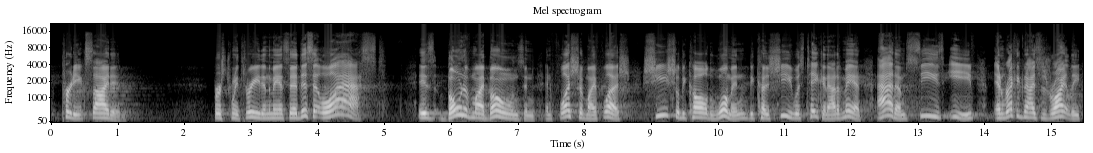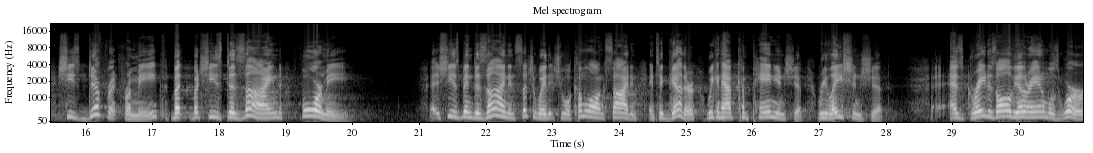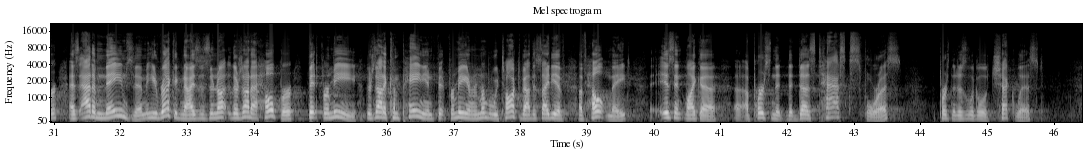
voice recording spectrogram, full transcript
pretty excited. Verse 23 Then the man said, This at last is bone of my bones and, and flesh of my flesh. She shall be called woman because she was taken out of man. Adam sees Eve and recognizes rightly she's different from me, but, but she's designed for me. Uh, she has been designed in such a way that she will come alongside and, and together we can have companionship, relationship as great as all the other animals were, as Adam names them, he recognizes not, there's not a helper fit for me. There's not a companion fit for me. And remember, we talked about this idea of, of helpmate isn't like a, a person that, that does tasks for us, a person that does like a little checklist.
